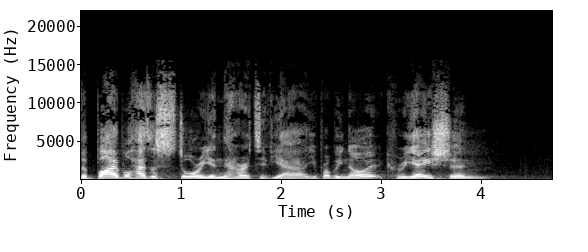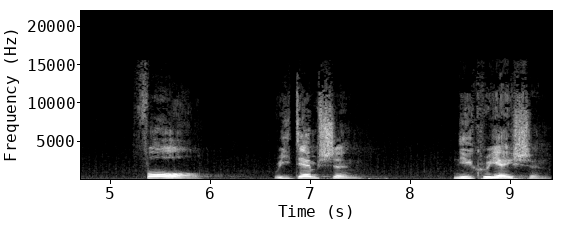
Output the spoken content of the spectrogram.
The Bible has a story, a narrative, yeah? You probably know it. Creation, fall, redemption, new creation.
